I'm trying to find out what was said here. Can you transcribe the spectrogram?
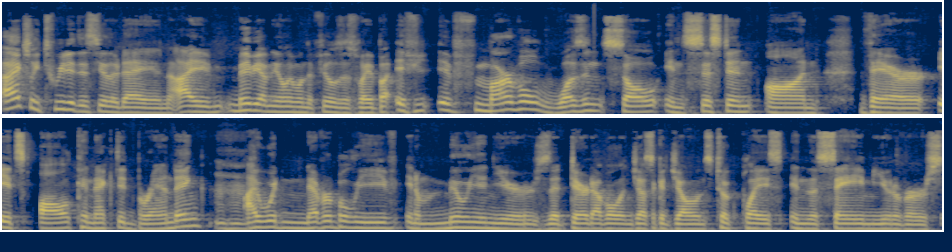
I actually tweeted this the other day, and I maybe I'm the only one that feels this way. But if if Marvel wasn't so insistent on their it's all connected branding, Mm-hmm. I would never believe in a million years that Daredevil and Jessica Jones took place in the same universe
